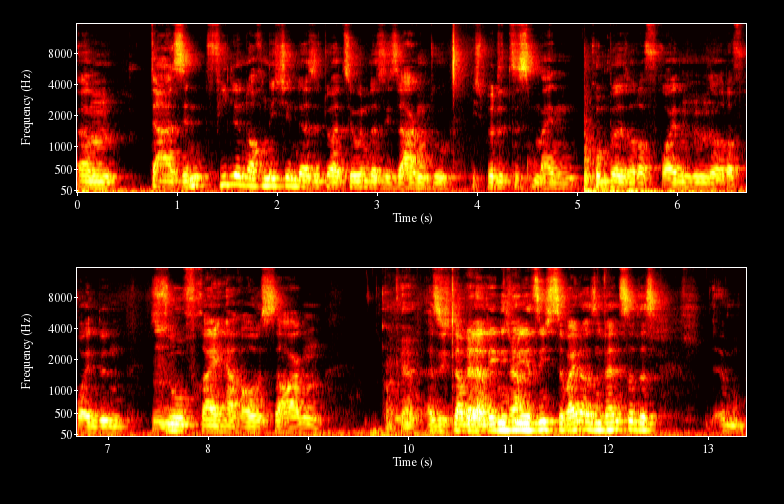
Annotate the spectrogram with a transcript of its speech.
Ähm, da sind viele noch nicht in der Situation, dass sie sagen, du, ich würde das meinen Kumpels oder Freunden oder Freundinnen hm. so frei heraus sagen. Okay. Also ich glaube, ja, da lehne ich ja. mir jetzt nicht zu weit aus dem Fenster. Das, ähm,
